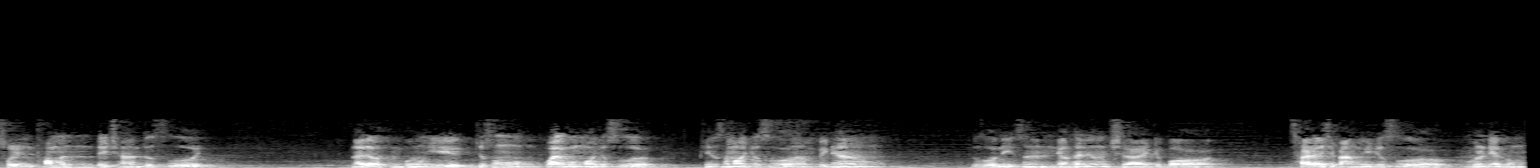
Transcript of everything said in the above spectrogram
所以他们的钱都是来的很不容易。就是外公嘛，就是平时嘛，就是每天。就是凌晨两三点钟起来，就把菜那些半位，就是五六点钟，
